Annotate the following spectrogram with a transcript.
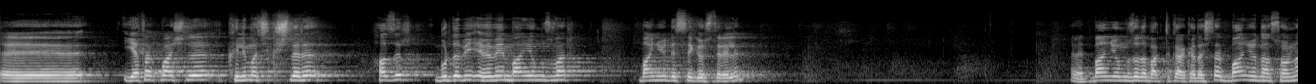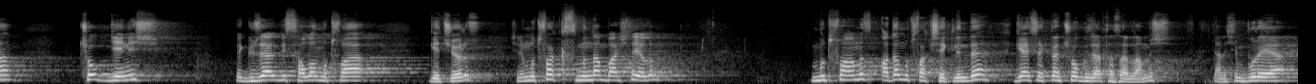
Ee, yatak başlığı, klima çıkışları hazır. Burada bir ebeveyn banyomuz var. Banyoyu da size gösterelim. Evet banyomuza da baktık arkadaşlar. Banyodan sonra çok geniş ve güzel bir salon mutfağı geçiyoruz. Şimdi mutfak kısmından başlayalım. Mutfağımız ada mutfak şeklinde. Gerçekten çok güzel tasarlanmış. Yani şimdi buraya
